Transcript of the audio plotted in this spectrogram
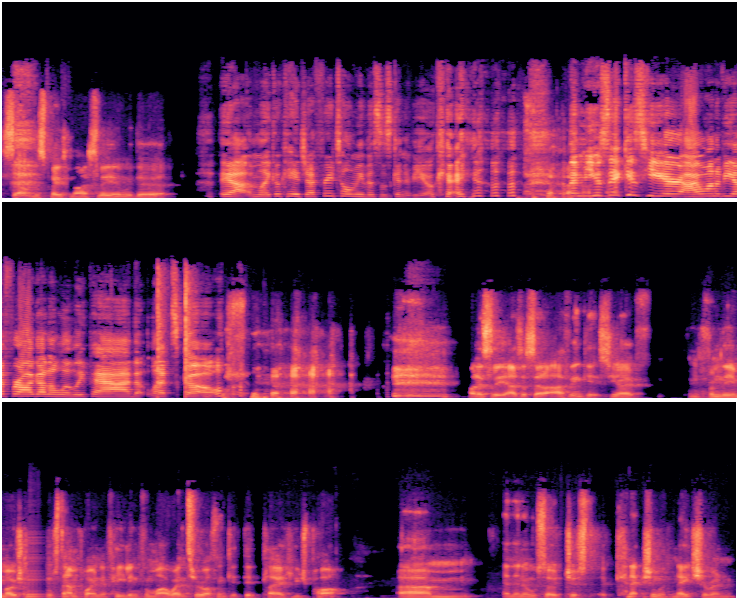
Set up the space nicely and we do it. Yeah, I'm like, okay, Jeffrey told me this is going to be okay. the music is here. I want to be a frog on a lily pad. Let's go. Honestly, as I said, I think it's, you know, from the emotional standpoint of healing from what I went through, I think it did play a huge part. Um, and then also just a connection with nature. And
